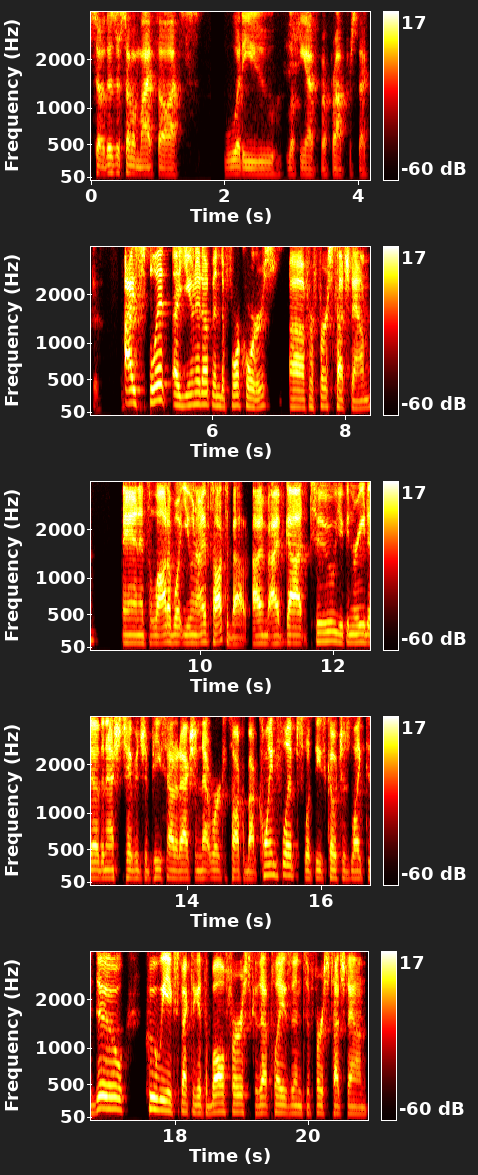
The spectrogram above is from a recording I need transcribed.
So those are some of my thoughts. What are you looking at from a prop perspective? I split a unit up into four quarters uh, for first touchdown, and it's a lot of what you and I have talked about. i have got two. You can read uh, the national championship piece out at Action Network to talk about coin flips, what these coaches like to do, who we expect to get the ball first, because that plays into first touchdown.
